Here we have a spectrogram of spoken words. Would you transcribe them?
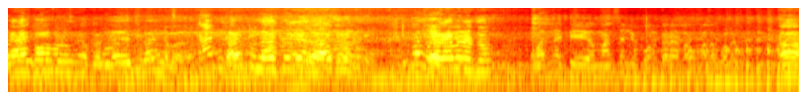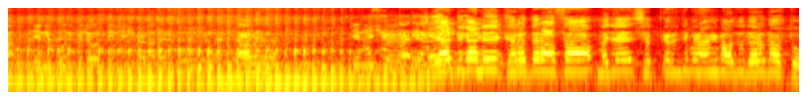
काय कॉल तू. तुला काय म्हणतो मला नाही ते माणसांनी फोन करायला लावा मला बोला हा. त्यांनी फोन केल्यावर त्यांनी शिवाय घालायचं. काय म्हणतो त्यांनी शिवाय घालायचं या ठिकाणी खरं तर असा म्हणजे शेतकऱ्यांची पण आम्ही बाजू धरत असतो.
